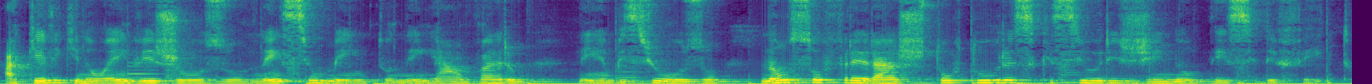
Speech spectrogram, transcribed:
Aquele que não é invejoso, nem ciumento, nem avaro, nem ambicioso, não sofrerá as torturas que se originam desse defeito.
